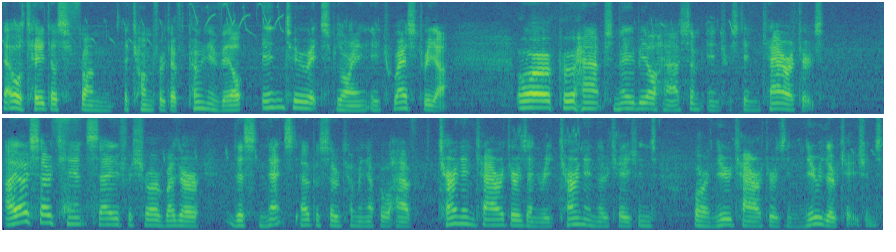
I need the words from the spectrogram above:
that will take us from the comfort of Ponyville into exploring Equestria. Or perhaps maybe it'll have some interesting characters. I also can't say for sure whether this next episode coming up will have turn-in characters and return-in locations or new characters in new locations.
